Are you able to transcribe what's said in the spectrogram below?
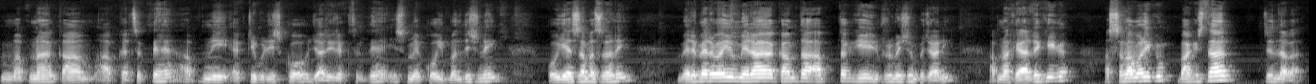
اپنا کام آپ کر سکتے ہیں، اپنی ایکٹیویٹیز کو جاری رکھ سکتے ہیں، اس میں کوئی بندش نہیں، کوئی ایسا مسئلہ نہیں۔ میرے پیارے بھائیوں میرا کام تھا اب تک یہ انفارمیشن پہنچانی، اپنا خیال رکھیے گا۔ السلام علیکم، پاکستان، زندہ باد۔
